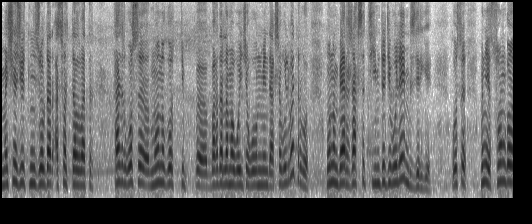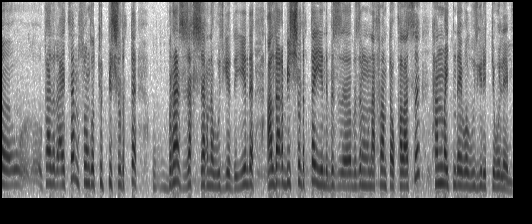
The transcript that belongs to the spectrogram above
машина жүретін жолдар асфальтталып жатыр. Қазір осы моногород деп бағдарлама бойынша онымен де ақша бөліп жатыр ғой. Оның бәрі жақсы тиімді деп ойлаймын біздерге. Осы міне соңғы қазір айтсам соңғы төрт бес жылдықта біраз жақсы жағына өзгерді. Енді алдағы бес жылдықта енді біз біздің мына хромтау қаласы танымайтындай болып өзгереді деп ойлаймын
